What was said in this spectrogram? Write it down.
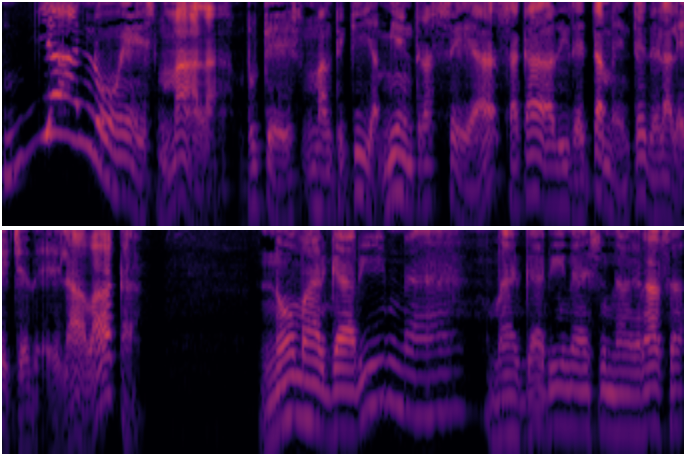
ya no es mala, porque es mantequilla, mientras sea sacada directamente de la leche de la vaca. No margarina. Margarina es una grasa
